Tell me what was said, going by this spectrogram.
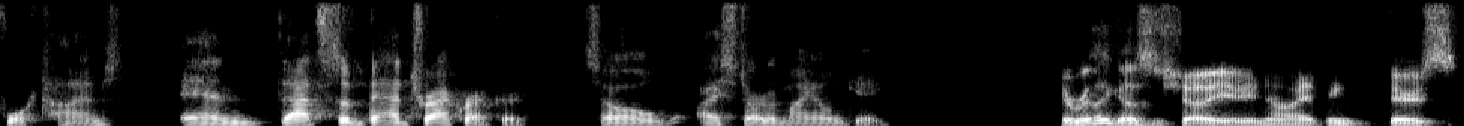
four times, and that's a bad track record. So I started my own gig. It really goes to show you, you know, I think there's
